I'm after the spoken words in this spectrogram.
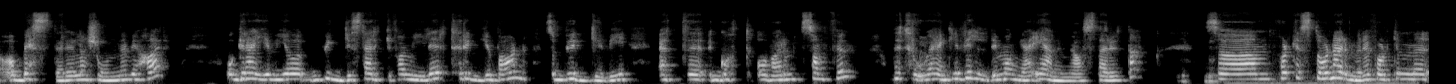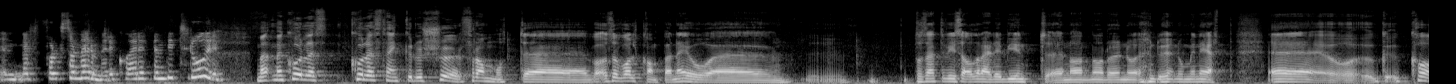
og beste relasjonene vi har. Og greier vi å bygge sterke familier, trygge barn, så bygger vi et eh, godt og varmt samfunn. Det tror jeg egentlig veldig mange er enige med oss der ute. Så um, folk står nærmere, folk, folk står nærmere KrF enn de tror. Men, men hvordan, hvordan, tenker du sjøl fram mot eh, altså Valgkampen er jo eh, på sett og vis allerede begynt når, når, når, du er nominert. Eh, hva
